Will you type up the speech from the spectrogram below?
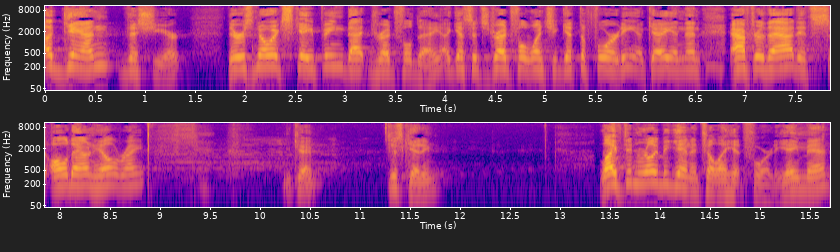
again this year. There's no escaping that dreadful day. I guess it's dreadful once you get to 40, okay? And then after that, it's all downhill, right? Okay. Just kidding. Life didn't really begin until I hit 40. Amen.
